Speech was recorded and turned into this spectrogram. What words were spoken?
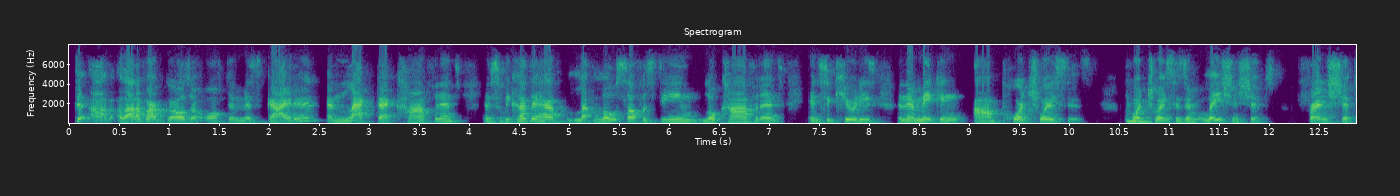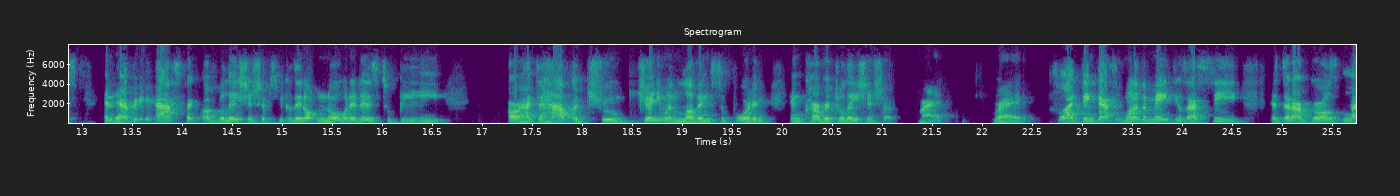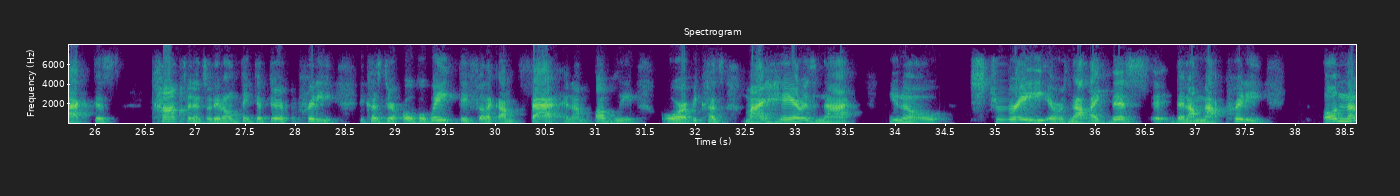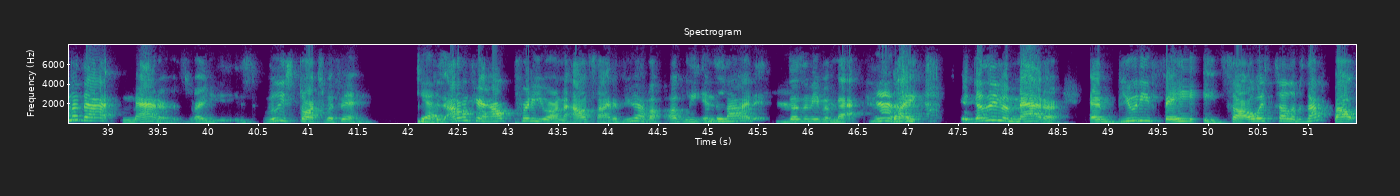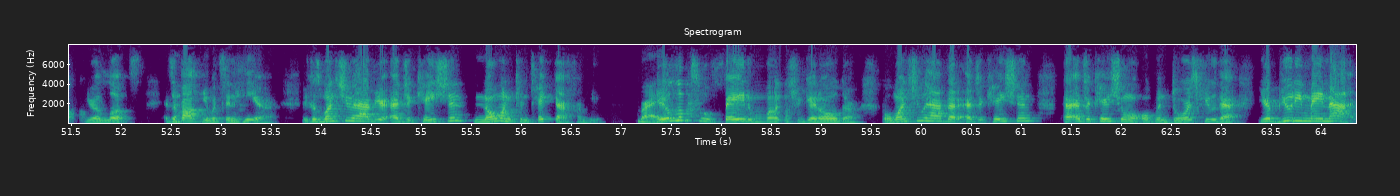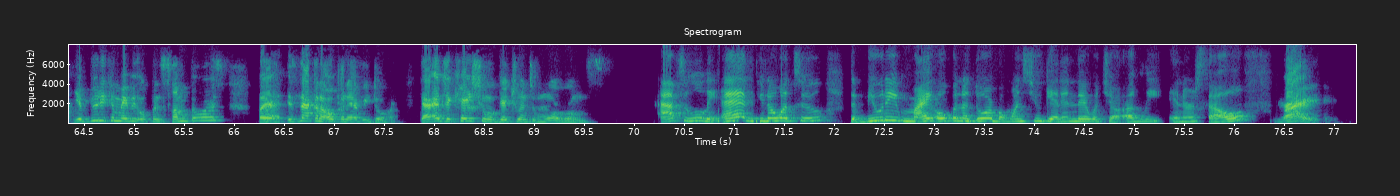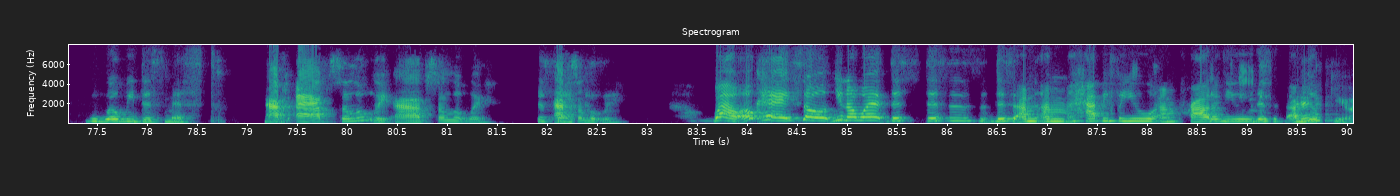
a lot of our girls are often misguided and lack that confidence. And so because they have low self esteem, low confidence, insecurities, and they're making um, poor choices, poor choices in relationships, friendships, and every aspect of relationships because they don't know what it is to be or to have a true, genuine, loving, supporting, encouraged relationship. Right. Right. So I think that's one of the main things I see is that our girls lack this confidence or they don't think that they're pretty because they're overweight. They feel like I'm fat and I'm ugly or because my hair is not, you know, straight or it's not like this, eh, then I'm not pretty. Oh, none of that matters, right? It really starts within. Yes. Because I don't care how pretty you are on the outside. If you have an ugly inside, it doesn't even matter. Matter. Like it doesn't even matter. And beauty fades. So I always tell them it's not about your looks. It's Yeah. about you what's in here. Because once you have your education, no one can take that from you. right. Your looks will fade once you get older. But once you have that education, that education will open doors for you that your beauty may not. Your beauty can maybe open some doors, but Right. it's not going to open every door. That education will get you into more rooms. Absolutely. And you know what, too? The beauty might open a door, but once you get in there with your ugly inner self, Right. you will be dismissed. Ab- absolutely. Absolutely. Just saying. Absolutely. Wow. Okay. So you know what? This this is this. I'm I'm happy for you. I'm proud of you. This is I'm doing Thank you.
